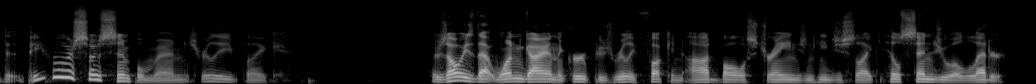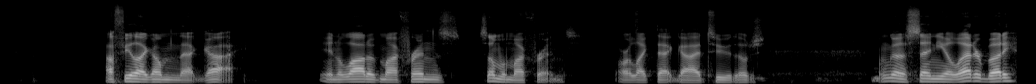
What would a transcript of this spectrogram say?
The, people are so simple, man. It's really like there's always that one guy in the group who's really fucking oddball strange and he just like he'll send you a letter I feel like I'm that guy. And a lot of my friends, some of my friends, are like that guy too. They'll just, I'm going to send you a letter, buddy.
